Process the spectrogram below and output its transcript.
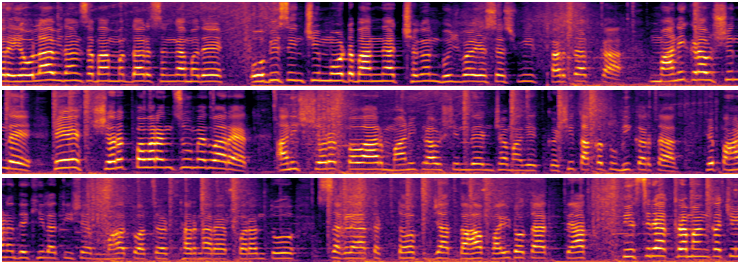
तर येवला विधानसभा मतदारसंघामध्ये ओबीसींची मोठ बांधण्यात छगन भुजबळ यशस्वी ठरतात का? माणिकराव शिंदे हे शरद पवारांचे उमेदवार आहेत. आणि शरद पवार माणिकराव शिंदे यांच्या मागे कशी ताकद उभी करतात हे पाहणं देखील अतिशय महत्त्वाचं ठरणार आहे. परंतु सगळ्यात टफ ज्या दहा फाईट होतात त्यात तिसऱ्या क्रमांकाची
